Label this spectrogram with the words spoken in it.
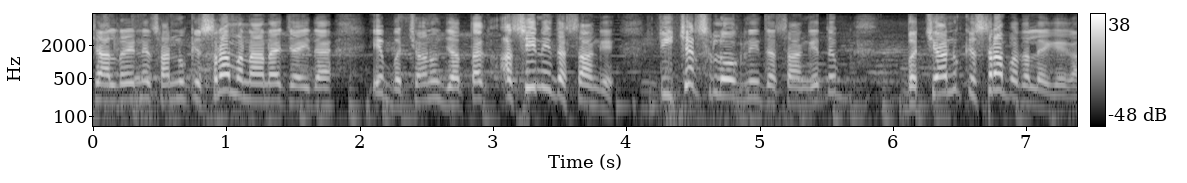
ਚੱਲ ਰਹੇ ਨੇ, ਸਾਨੂੰ ਕਿਸ ਤਰ੍ਹਾਂ ਮਨਾਉਣਾ ਚਾਹੀਦਾ ਹੈ। ਇਹ ਬੱਚਿਆਂ ਨੂੰ ਜਦ ਤੱਕ ਅਸੀਂ ਨਹੀਂ ਦੱਸਾਂਗੇ, ਟੀਚਰਸ ਲੋਕ ਨਹੀਂ ਦੱਸਾਂਗੇ, ਤੇ ਬੱਚਿਆਂ ਨੂੰ ਕਿਸ ਤਰ੍ਹਾਂ ਪਤਾ ਲੱਗੇਗਾ?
